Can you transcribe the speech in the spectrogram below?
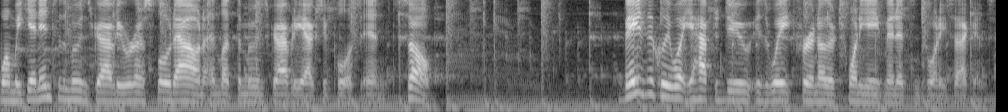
when we get into the moon's gravity, we're gonna slow down and let the moon's gravity actually pull us in. So, basically what you have to do is wait for another 28 minutes and 20 seconds.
